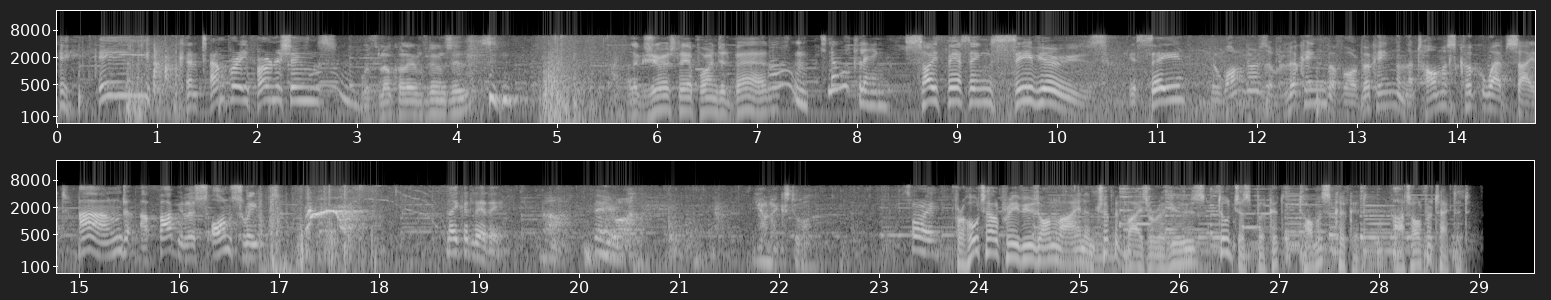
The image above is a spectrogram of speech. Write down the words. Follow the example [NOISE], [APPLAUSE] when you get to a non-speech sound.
[LAUGHS] Contemporary furnishings hmm. with local influences. [LAUGHS] Luxuriously appointed bed. Mm, snorkeling. South facing sea views. You see? The wonders of looking before booking on the Thomas Cook website. And a fabulous ensuite. [LAUGHS] Naked lady. Ah, there you are. You're next door. Sorry. For hotel previews online and TripAdvisor reviews, don't just book it, Thomas Cook it. ATOL protected.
